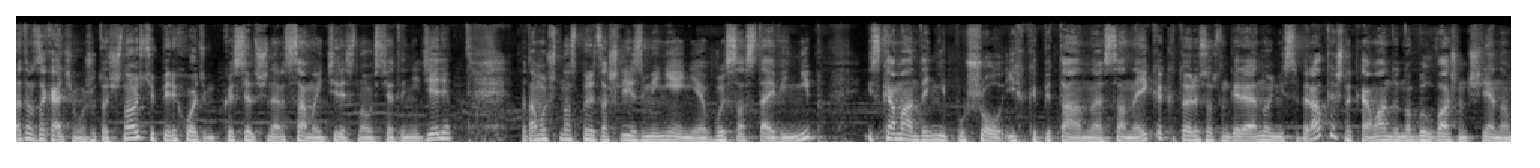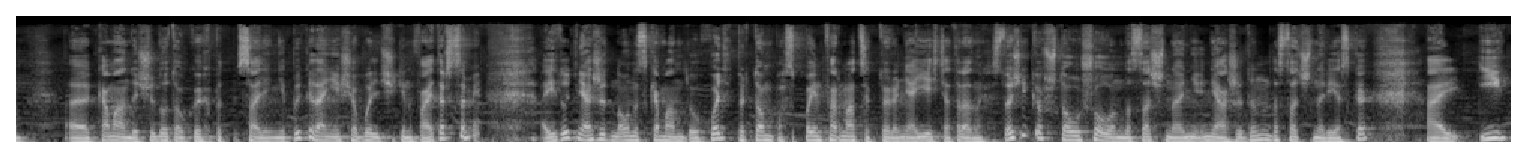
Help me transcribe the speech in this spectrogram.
На этом заканчиваем уже точно новостью, переходим к следующей, наверное, самой интересной новости этой недели, потому что у нас произошли изменения в составе НИП. Из команды НИП ушел их капитан Санейка, который, собственно говоря, ну, не собирал, конечно, команду, но был важным членом э, команды еще до того, как их подписали НИПы, когда они еще были чикен-файтерсами. И тут неожиданно он из команды уходит, при том, по, по информации, которая у меня есть от разных источников, что ушел он достаточно не, неожиданно, достаточно резко. А, и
